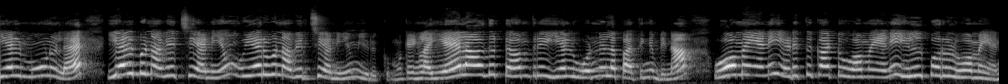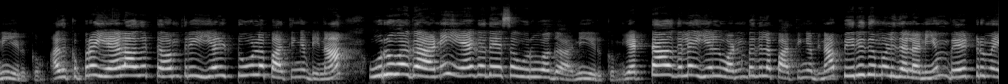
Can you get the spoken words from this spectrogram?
இயல் மூணுல இயல்பு நவிர்ச்சி அணியும் உயர்வு நவிர்ச்சி அணியும் இருக்கும். ஓகேங்களா ஏழாவது டேர்ம் த்ரீ இயல் ஒன்றில் பார்த்தீங்க அப்படின்னா ஓமை அணி எடுத்துக்காட்டு ஓமை அணி இல்பொருள் ஓமை அணி இருக்கும். அதுக்கப்புறம் ஏழாவது டேர்ம் த்ரீ இயல் டூவில் பார்த்தீங்க அப்படின்னா உருவக அணி ஏகதேச உருவக அணி இருக்கும். எட்டாவதுல இயல் ஒன்பதில் பார்த்தீங்க அப்படின்னா பிரிது மொழிதல் அணியும் வேற்றுமை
